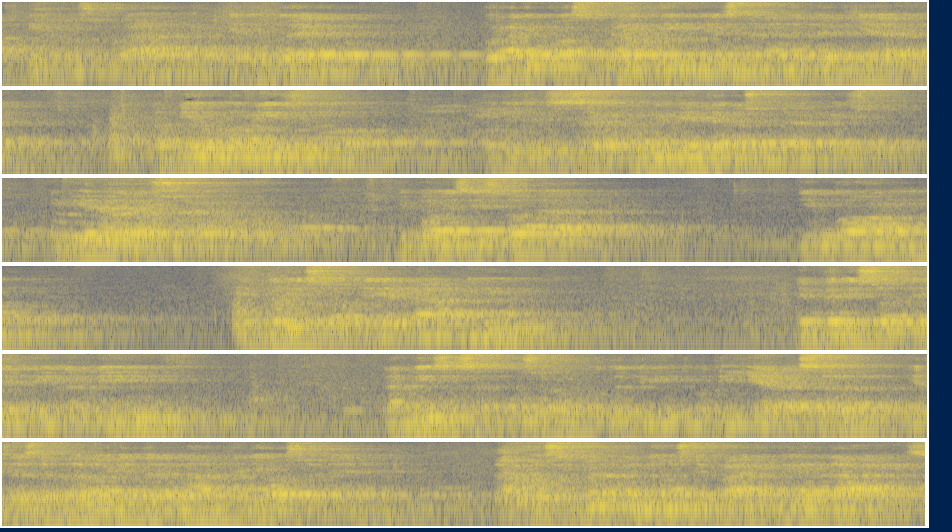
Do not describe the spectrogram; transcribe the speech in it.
αυτή η προσφορά και αυτό το έργο. Μπορώ λοιπόν συγχαρητήρια στα νέα παιδιά, τα οποία γνωρίζω ότι σας αγαπούν ιδιαίτερα στον Θεό Χρήστο. Ιδιαίτερα στον Λοιπόν, εσείς τώρα Λοιπόν, με περισσότερη αγάπη, με περισσότερη δύναμη, να μην σας ακούσω να πούτε ότι, ότι γέρασα, γιατί αυτά τα λόγια τώρα τελειώσανε. Από σήμερα θα νιώσετε πάλι τριαντάρις.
